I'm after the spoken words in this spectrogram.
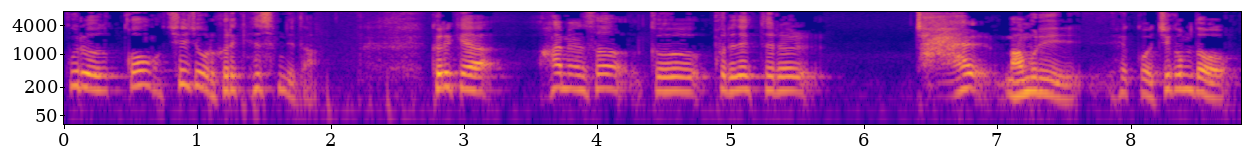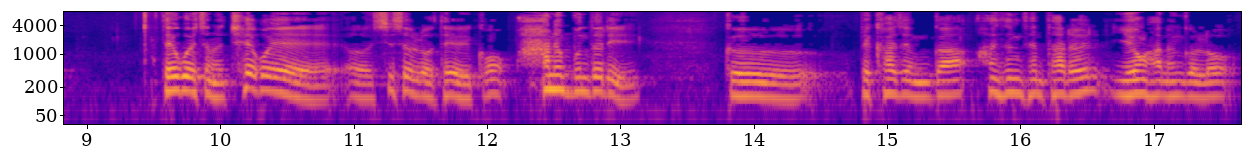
꾸렸고 실질적으로 그렇게 했습니다. 그렇게 하면서 그 프로젝트를 잘 마무리했고 지금도 대구에서는 최고의 어, 시설로 되어 있고 많은 분들이 그 백화점과 한성센터를 이용하는 걸로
